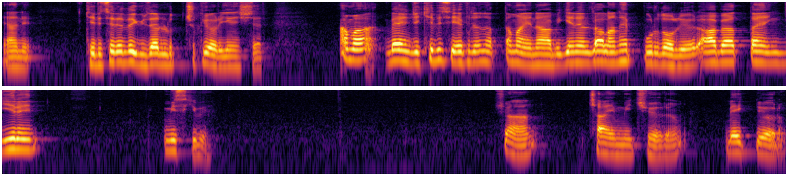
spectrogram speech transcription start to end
Yani kilisede de güzel loot çıkıyor gençler. Ama bence kiliseye falan atlamayın abi. Genelde alan hep burada oluyor. Abi atlayın girin. Mis gibi. Şu an çayımı içiyorum. Bekliyorum.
